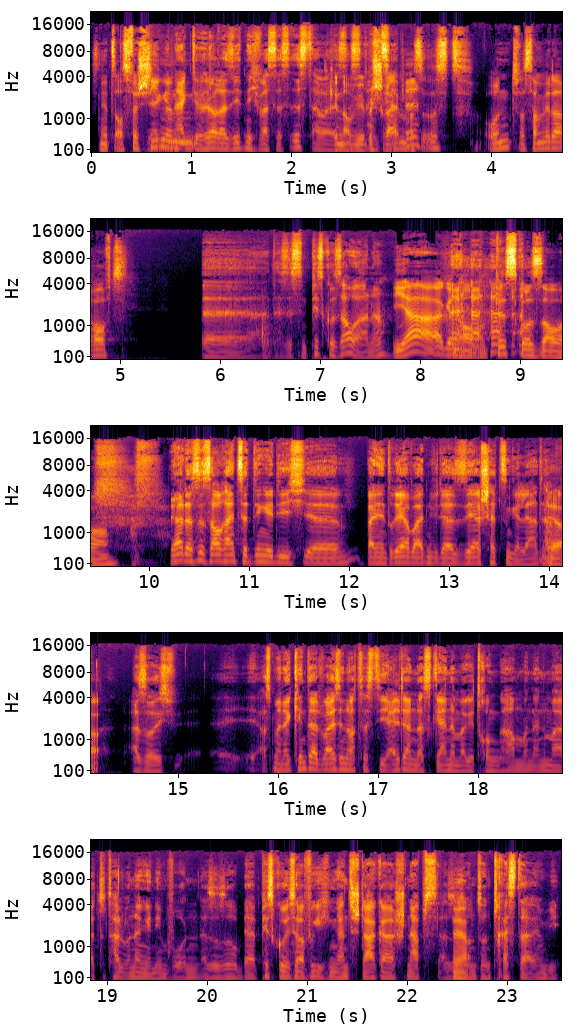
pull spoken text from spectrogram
sind jetzt aus Der verschiedenen. geneigte Hörer sieht nicht, was es ist, aber genau, ist wir beschreiben, Zettel. was es ist. Und was haben wir darauf? Äh, das ist ein Pisco Sauer, ne? Ja, genau, Pisco Sauer. Ja, das ist auch eins der Dinge, die ich äh, bei den Dreharbeiten wieder sehr schätzen gelernt habe. Ja. Also ich äh, aus meiner Kindheit weiß ich noch, dass die Eltern das gerne mal getrunken haben und dann immer total unangenehm wurden. Also so der Pisco ist ja auch wirklich ein ganz starker Schnaps, also Ja. so, so ein Trester irgendwie.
